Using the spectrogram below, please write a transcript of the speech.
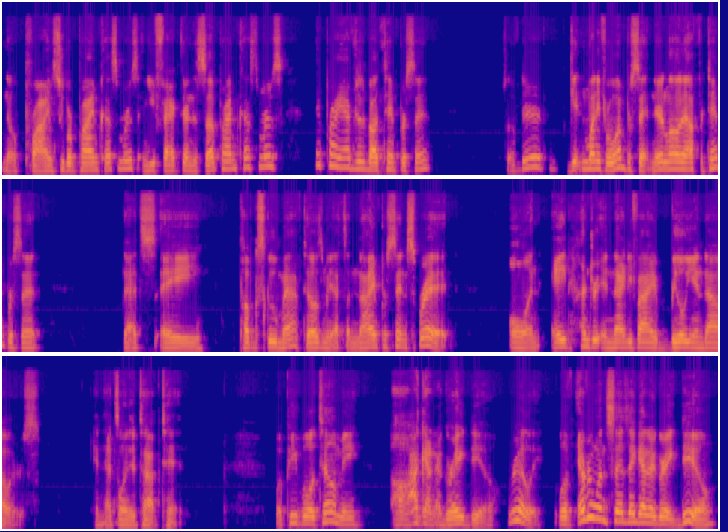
you know, prime, super prime customers, and you factor in the subprime customers, they probably average about ten percent. So if they're getting money for one percent and they're loaning out for ten percent, that's a public school math tells me that's a nine percent spread on eight hundred and ninety-five billion dollars and that's only the top 10. But people will tell me, oh, I got a great deal. Really? Well, if everyone says they got a great deal,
